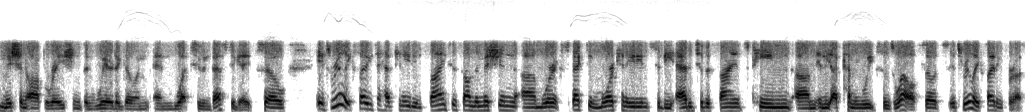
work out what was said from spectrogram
mission operations and where to go and, and what to investigate. So it's really exciting to have Canadian scientists on the mission. Um, we're expecting more Canadians to be added to the science team um, in the upcoming weeks as well. So it's it's really exciting for us.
